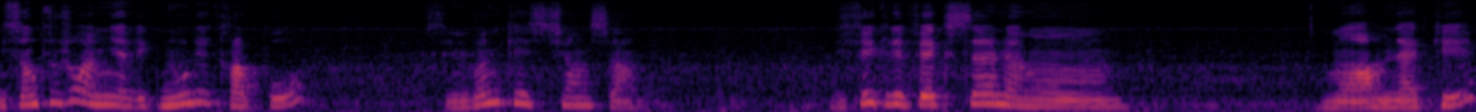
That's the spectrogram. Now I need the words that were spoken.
Ils sont toujours amis avec nous les crapauds C'est une bonne question ça. Du fait que les Fexel m'ont arnaqué.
